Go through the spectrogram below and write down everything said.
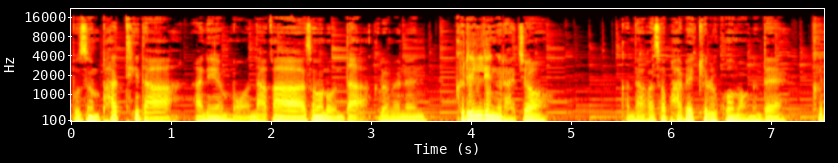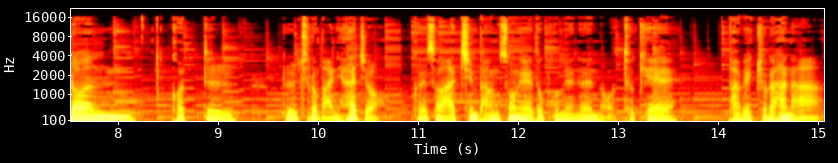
무슨 파티다 아니면 뭐 나가서 논다 그러면은 그릴링을 하죠. 나가서 바베큐를 구워 먹는데 그런 것들을 주로 많이 하죠. 그래서 아침 방송에도 보면은 어떻게 바베큐를 하나,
